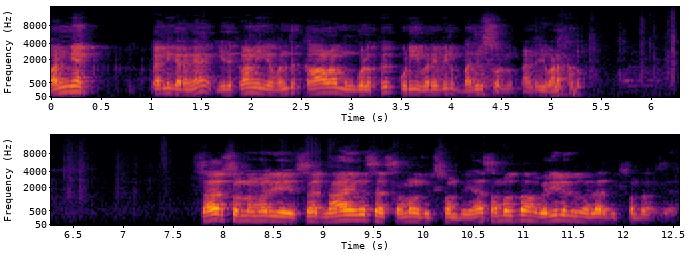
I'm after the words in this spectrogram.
வன்மையா கண்டிக்கிறேங்க. இதுக்கெல்லாம் நீங்க வந்து காலம் உங்களுக்கு கூடிய விரைவில் பதில் சொல்லும். நன்றி வணக்கம். சார் சொன்ன மாதிரி சார் நான் எங்க சார் சம்பளம் ஃபிக்ஸ் பண்ணுறேன் என் சம்பளம் தான் வெளியில் இருக்கிறவங்க எல்லாரும் ஃபிக்ஸ் பண்ணுறாங்க சார்.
